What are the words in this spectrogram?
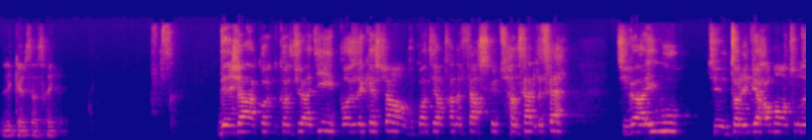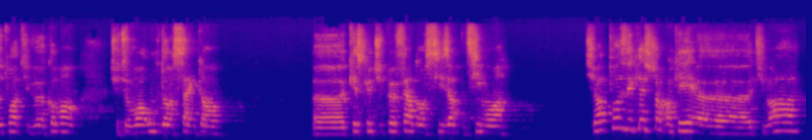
lesquels ça serait? Déjà, comme, tu as dit, pose des questions. Pourquoi tu es en train de faire ce que tu es en train de faire? Tu veux aller où? Tu, Ton environnement autour de toi, tu veux comment? Tu te vois où dans cinq ans? Euh, Qu'est-ce que tu peux faire dans six, six mois? Tu vas poser des questions. Ok, euh, tu vas.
